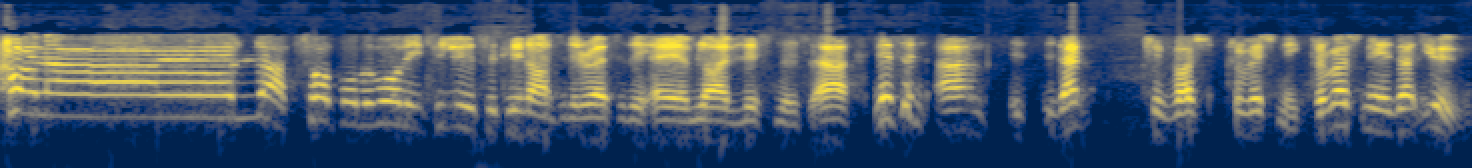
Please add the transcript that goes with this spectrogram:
Hello, top of the morning to you, Sakina, and to the rest of the AM Live listeners. Uh, listen, um, is, is that Kravishni? Kravishni, is that you?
